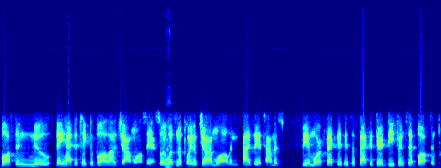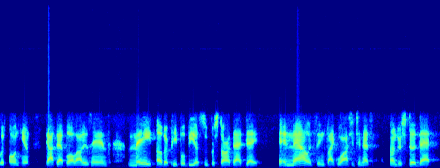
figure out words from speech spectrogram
Boston knew they had to take the ball out of John Wall's hands. So it wasn't a point of John Wall and Isaiah Thomas being more effective. It's the fact that their defense that Boston put on him got that ball out of his hands, made other people be a superstar that day. And now it seems like Washington has understood that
